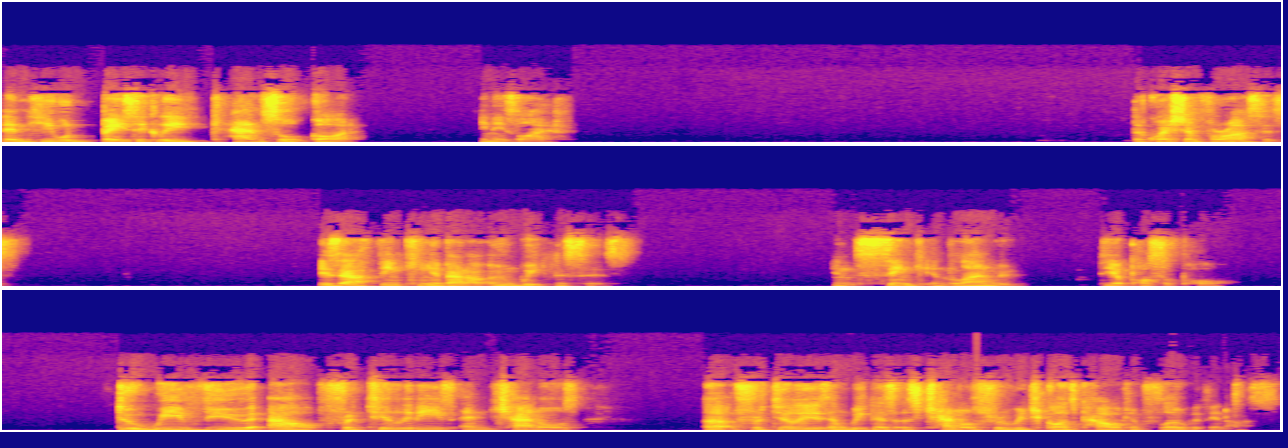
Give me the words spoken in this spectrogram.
then he would basically cancel God in his life. the question for us is is our thinking about our own weaknesses in sync in line with the Apostle Paul? Do we view our fertilities and channels, uh, fragilities and weakness as channels through which God's power can flow within us?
